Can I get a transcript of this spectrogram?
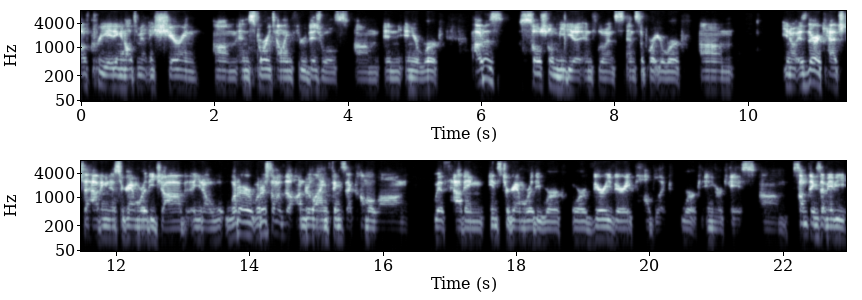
of creating and ultimately sharing um, and storytelling through visuals um, in in your work, how does social media influence and support your work? Um, you know, is there a catch to having an Instagram worthy job? You know, what are what are some of the underlying things that come along with having Instagram worthy work or very, very public work in your case. Um, some things that maybe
